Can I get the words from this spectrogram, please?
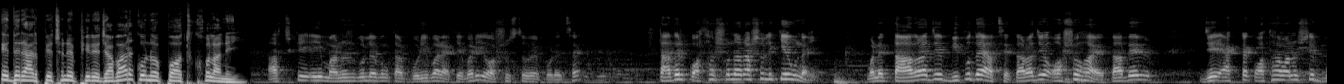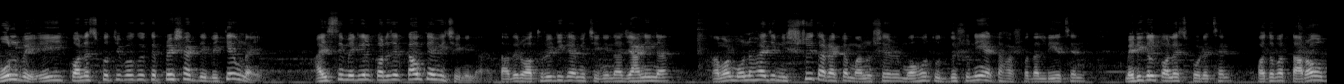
এদের আর পেছনে ফিরে যাবার কোনো পথ খোলা নেই। আজকে এই মানুষগুলো এবং তার পরিবার একেবারেই অসুস্থ হয়ে পড়েছে। তাদের কথা শোনার আসলে কেউ নাই। মানে তারা যে বিপদে আছে তারা যে অসহায় তাদের যে একটা কথা মানুষকে বলবে এই কলেজ কর্তৃপক্ষকে প্রেশার দেবে কেউ নাই। আইসি মেডিকেল কলেজের কাউকে আমি চিনি না। তাদের অথরিটিকে আমি চিনি না জানি না। আমার মনে হয় যে নিশ্চয়ই তারা একটা মানুষের মহৎ উদ্দেশ্য নিয়ে একটা হাসপাতাল দিয়েছেন মেডিকেল কলেজ করেছেন হয়তোবা তারাও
